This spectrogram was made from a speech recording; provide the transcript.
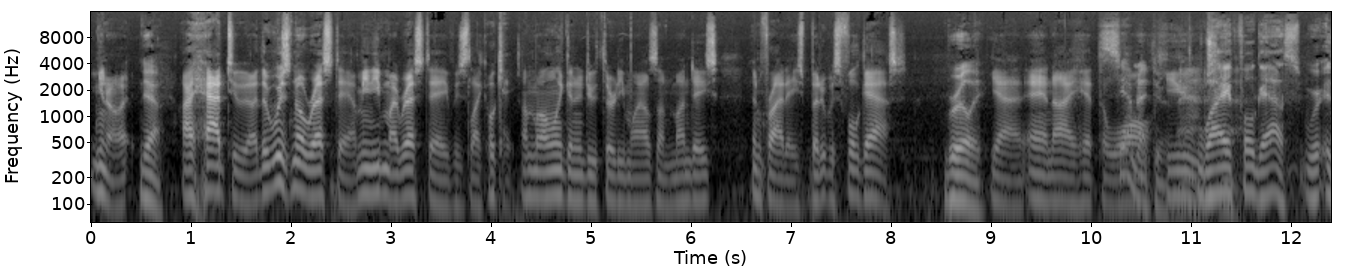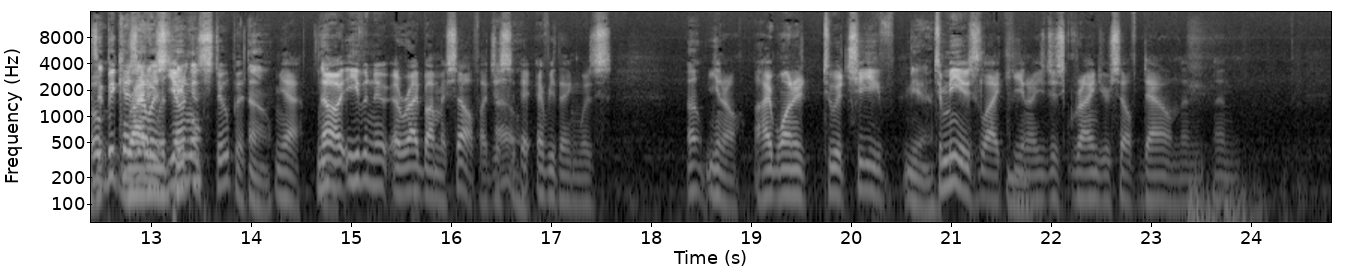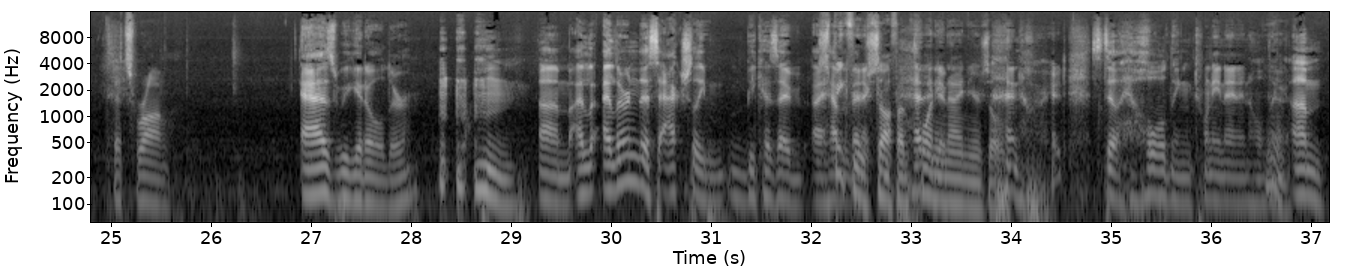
you know, Yeah. I had to. Uh, there was no rest day. I mean, even my rest day was like, okay, I'm only going to do 30 miles on Mondays and Fridays, but it was full gas. Really? Yeah, and I hit the See, I'm wall. not doing huge. that. Why full gas? Were- Is oh, it because I was young people? and stupid. Oh. Yeah. No, even a a ride by myself. I just Oh. everything was. Oh. You know, I wanted to achieve. Yeah. To me, it's like you know, you just grind yourself down, and and that's wrong. As we get older, um, I, l- I learned this actually because I've I haven't for been yourself. I'm 29 years old. I know, right? Still holding 29 and holding. Um,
